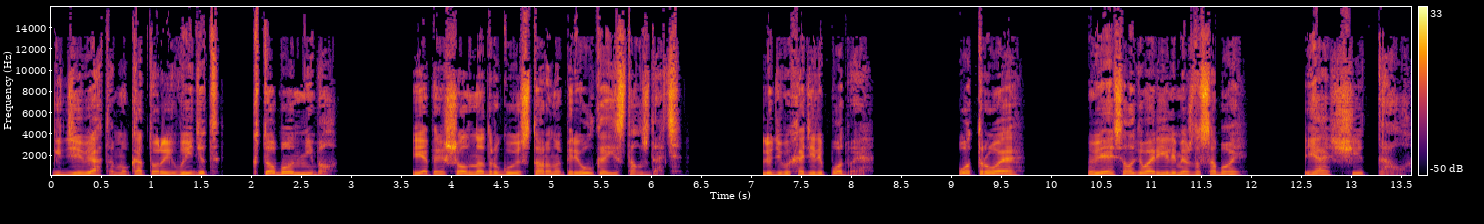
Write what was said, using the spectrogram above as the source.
к девятому, который выйдет, кто бы он ни был. Я перешел на другую сторону переулка и стал ждать. Люди выходили подвое. По трое, Весело говорили между собой. Я считал.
